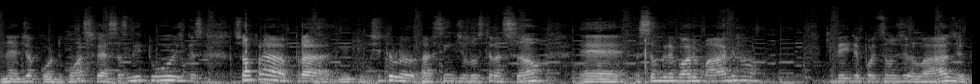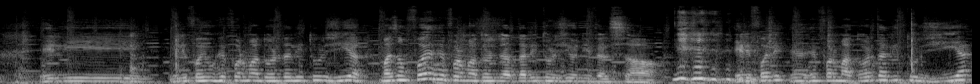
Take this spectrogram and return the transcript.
né, de acordo com as festas litúrgicas. Só para título assim de ilustração, é, São Gregório Magno que veio depois de São Gelásio, ele, ele foi um reformador da liturgia, mas não foi reformador da, da liturgia universal. ele foi reformador da liturgia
